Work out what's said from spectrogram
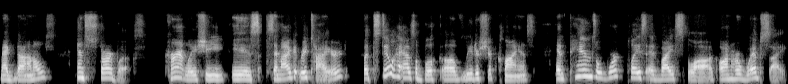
McDonald's, and Starbucks. Currently, she is semi retired, but still has a book of leadership clients and pens a workplace advice blog on her website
